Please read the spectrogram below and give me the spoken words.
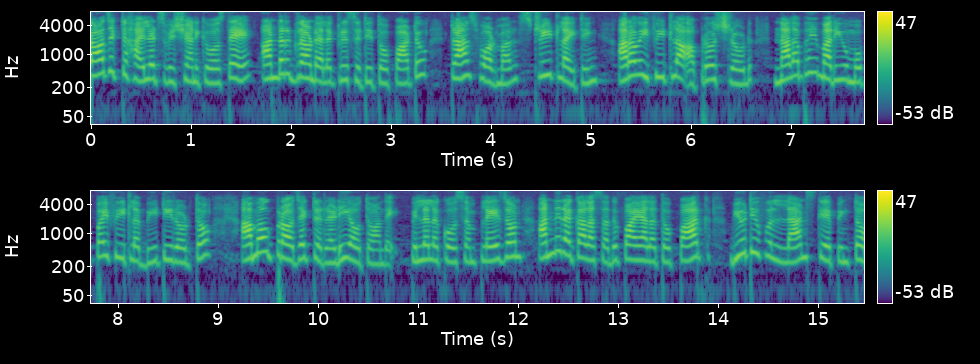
Project highlights విషయానికి వస్తే అండర్ గ్రౌండ్ ఎలక్ట్రిసిటీతో పాటు ట్రాన్స్ఫార్మర్ స్ట్రీట్ లైటింగ్ అరవై ఫీట్ల అప్రోచ్ రోడ్ నలభై మరియు ముప్పై ఫీట్ల బీటీ రోడ్తో అమోగ్ ప్రాజెక్ట్ రెడీ అవుతోంది. పిల్లల కోసం ప్లే జోన్ అన్ని రకాల సదుపాయాలతో పార్క్ బ్యూటిఫుల్ ల్యాండ్స్కేపింగ్తో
